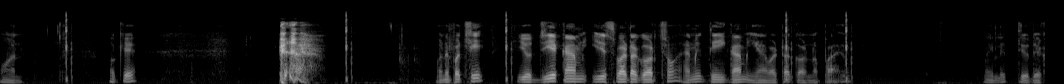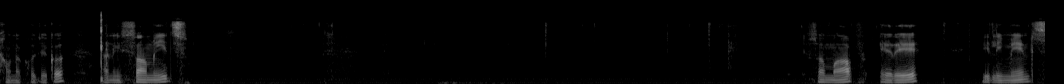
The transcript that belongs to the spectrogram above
one okay भनेपछि यो जे काम यसबाट गर्छौँ हामी त्यही काम यहाँबाट गर्न पायौँ। मैले त्यो देखाउन खोजेको। अनि sum is sum of array elements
